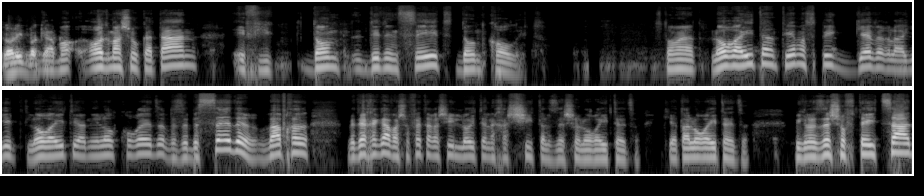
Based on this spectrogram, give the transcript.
לא להתווכח. גם עוד משהו קטן, if you don't, didn't see it, don't call it. זאת אומרת, לא ראית, תהיה מספיק גבר להגיד, לא ראיתי, אני לא קורא את זה, וזה בסדר, ואף אחד, ודרך אגב, השופט הראשי לא ייתן לך שיט על זה שלא ראית את זה, כי אתה לא ראית את זה. בגלל זה שופטי צד,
